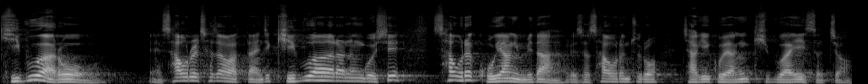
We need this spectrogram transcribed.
기부하로 예, 사울을 찾아왔다. 이제 기부하라는 곳이 사울의 고향입니다. 그래서 사울은 주로 자기 고향인 기부하에 있었죠.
